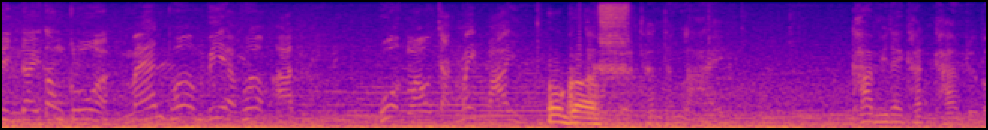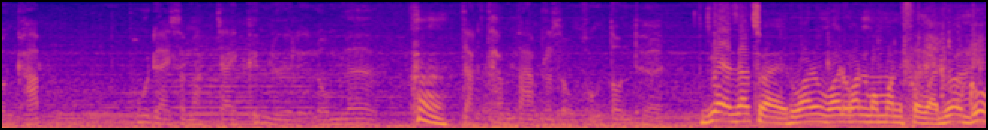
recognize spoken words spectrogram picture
สิ่งใดต้องกลัว แม้นเพิ่มเบี้ยเพิ่มอัด พวกเราจะไม่ไป Oh เอา gosh. เถิดท่านทั้งหลาย ข้าไม่ได้คัดค้านหรือบังคับ ผู้ใดสมัครใจขึ้นเรือหรือล้มเลิก Hmm. จากทำตามประสงค์ของตนเถิด Yes, that's right. One, one, one more money forward. Well, go.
